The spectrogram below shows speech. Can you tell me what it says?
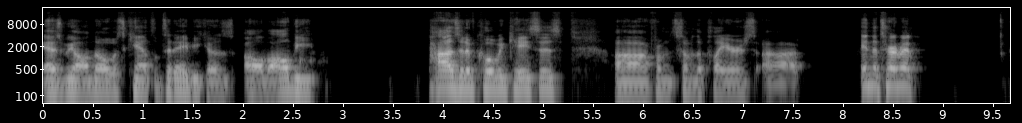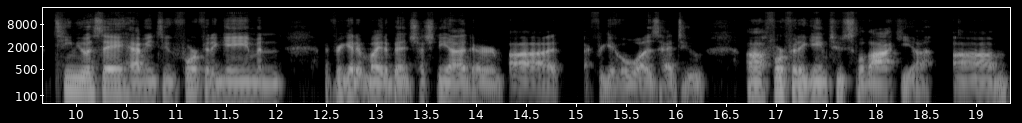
as we all know, was canceled today because of all the positive COVID cases uh, from some of the players uh, in the tournament. Team USA having to forfeit a game, and I forget it might have been Chechnya or uh, I forget who it was had to uh, forfeit a game to Slovakia. Um,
